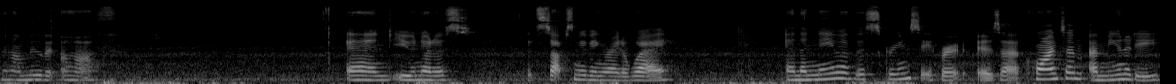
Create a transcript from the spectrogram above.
Then I'll move it off. And you notice it stops moving right away. And the name of this screensaver is uh, Quantum Immunity,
